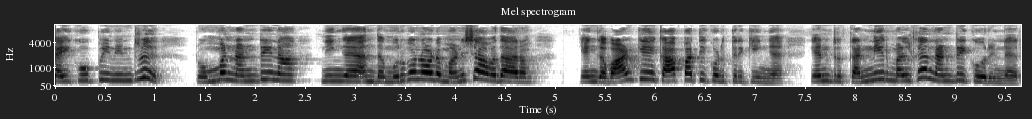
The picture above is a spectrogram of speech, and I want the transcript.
கைகூப்பி நின்று ரொம்ப நன்றிண்ணா நீங்கள் அந்த முருகனோட மனுஷ அவதாரம் எங்கள் வாழ்க்கையை காப்பாற்றி கொடுத்துருக்கீங்க என்று கண்ணீர் மல்க நன்றி கூறினர்.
